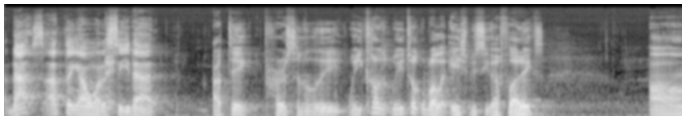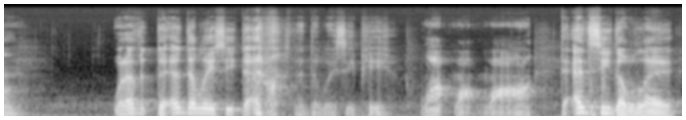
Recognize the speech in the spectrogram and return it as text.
That's I think I want to see that. I think personally, when you come when you talk about like HBCU athletics, um, whatever the NAAC, the, NAACP, wah wah wah, the NCAA,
